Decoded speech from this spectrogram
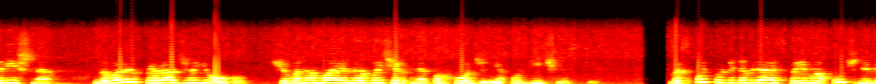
Кришна говорив про раджу йогу, що вона має невичерпне походження у вічності. Господь повідомляє своєму учню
